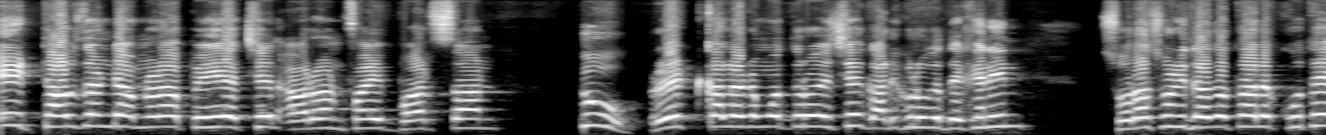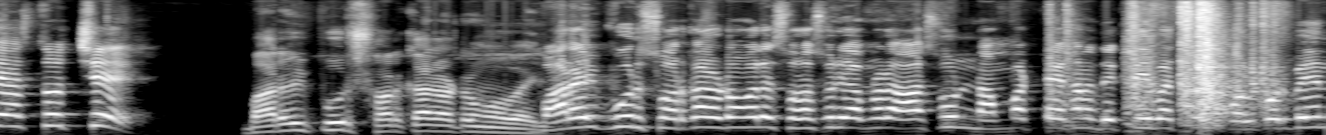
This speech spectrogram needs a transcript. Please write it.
এইট থাউজেন্ড আপনারা পেয়ে যাচ্ছেন R one five version two red কালারের মধ্যে রয়েছে গাড়িগুলোকে দেখে নিন। সরাসরি দাদা তাহলে কোথায় আসতে হচ্ছে? বারুইপুর সরকার অটোমোবাইল। বারুইপুর সরকার অটোমোবাইলে সরাসরি আপনারা আসুন নাম্বারটা এখানে দেখতেই পাচ্ছেন কল করবেন।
